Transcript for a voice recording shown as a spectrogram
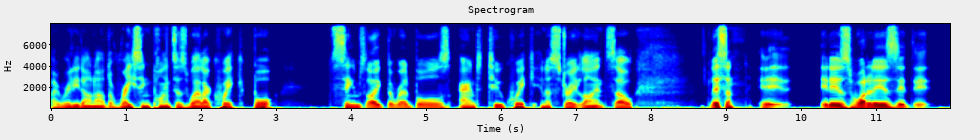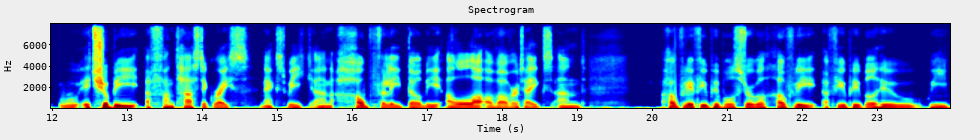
I really don't know. The racing points as well are quick, but seems like the Red Bulls aren't too quick in a straight line. So, listen, it, it is what it is. It it it should be a fantastic race next week, and hopefully there'll be a lot of overtakes and hopefully a few people will struggle. Hopefully a few people who we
